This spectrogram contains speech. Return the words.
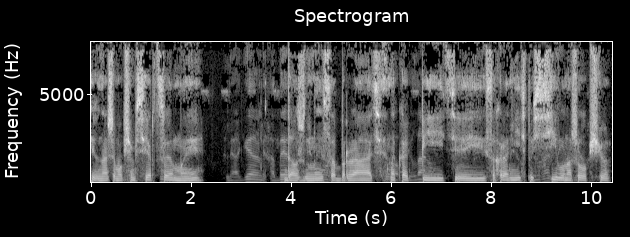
И в нашем общем сердце мы должны собрать, накопить и сохранить ту силу нашу общую,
